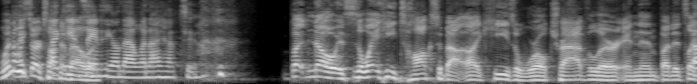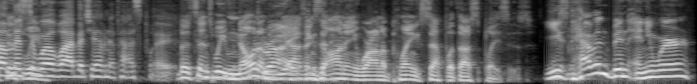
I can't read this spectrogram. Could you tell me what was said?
When did we start talking I can't about? say like- anything on that one. I have to. but no, it's the way he talks about like he's a world traveler, and then but it's like oh, since Mr. Worldwide, but you have no passport. But since we've known him, Right, he hasn't exact- gone anywhere on a plane except with us places. You haven't been anywhere.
